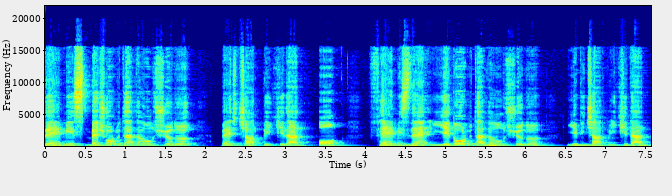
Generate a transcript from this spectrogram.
D'miz 5 orbitalden oluşuyordu. 5 çarpı 2'den 10. F'miz de 7 orbitalden oluşuyordu. 7 çarpı 2'den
